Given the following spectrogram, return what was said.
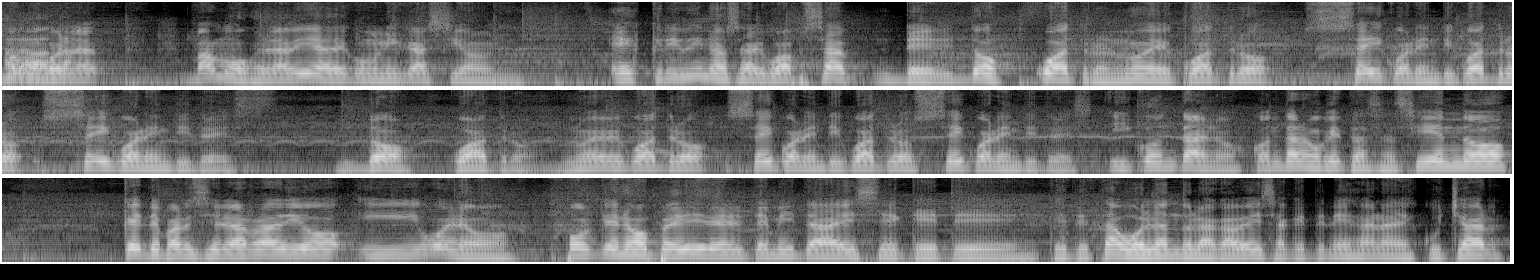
a la Vamos con, data. la, vamos con la vía de comunicación. Escribinos al WhatsApp del 2494-644-643. 2494-644-643. Y contanos, contanos qué estás haciendo, qué te parece la radio y bueno, ¿por qué no pedir el temita ese que te, que te está volando la cabeza, que tenés ganas de escuchar?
